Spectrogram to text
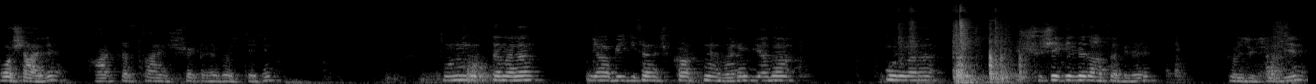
boş hali. Arkası da aynı şu şekilde göstereyim. Bunu muhtemelen ya bilgisayarın şu kartına yazarım ya da bunları şu şekilde de asabilirim. Gözüksün diye.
